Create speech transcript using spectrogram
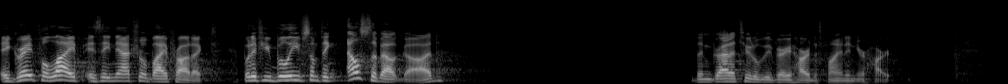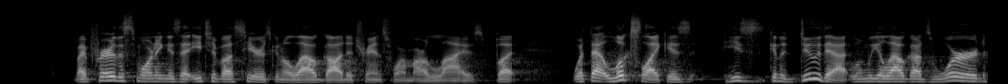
a grateful life, is a natural byproduct. But if you believe something else about God, then gratitude will be very hard to find in your heart. My prayer this morning is that each of us here is going to allow God to transform our lives. But what that looks like is He's going to do that when we allow God's word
